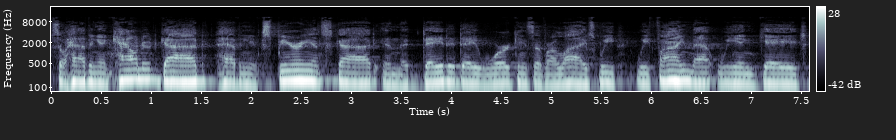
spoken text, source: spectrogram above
So, having encountered God, having experienced God in the day to day workings of our lives, we, we find that we engage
